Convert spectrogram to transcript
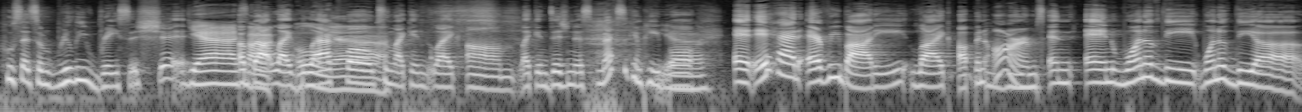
who said some really racist shit Yeah, I about like Oh, black yeah. folks and like in like um like indigenous Mexican people Yeah. and it had everybody like up Mm-hmm. in arms and and one of the one of the uh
